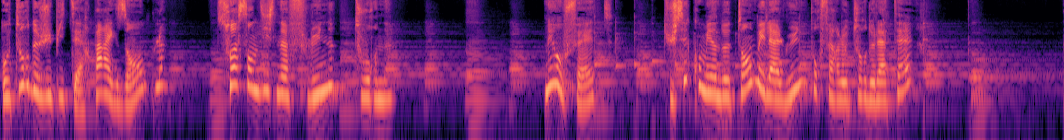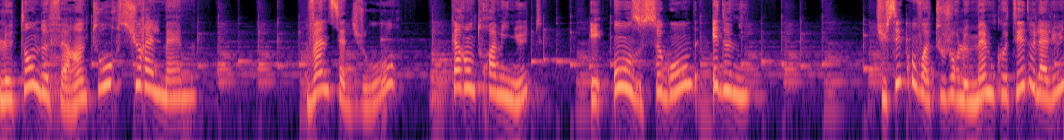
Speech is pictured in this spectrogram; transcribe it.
Autour de Jupiter, par exemple, 79 lunes tournent. Mais au fait, tu sais combien de temps met la Lune pour faire le tour de la Terre? Le temps de faire un tour sur elle-même. 27 jours, 43 minutes et 11 secondes et demie. Tu sais qu'on voit toujours le même côté de la Lune?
